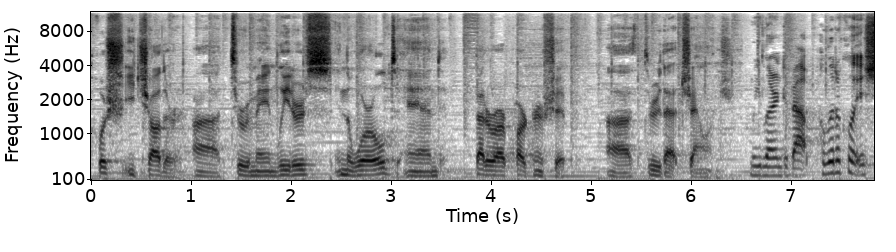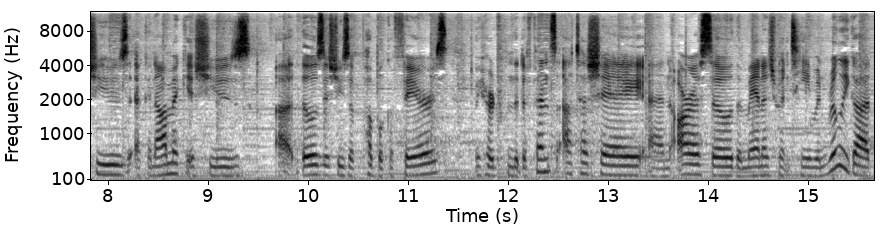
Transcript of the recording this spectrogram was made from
push each other uh, to remain leaders in the world and better our partnership uh, through that challenge. We learned about political issues, economic issues, uh, those issues of public affairs. We heard from the defense attaché and RSO, the management team, and really got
